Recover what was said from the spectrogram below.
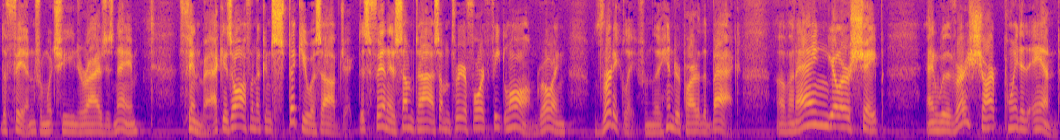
the fin from which he derives his name, finback, is often a conspicuous object. This fin is sometimes some three or four feet long, growing vertically from the hinder part of the back, of an angular shape, and with a very sharp pointed end.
